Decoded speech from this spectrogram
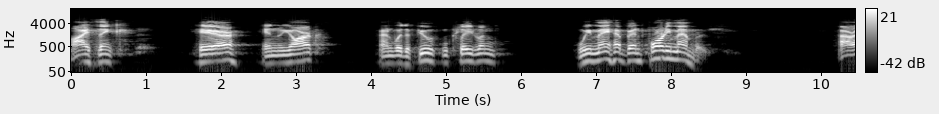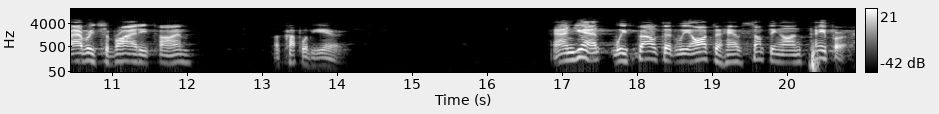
I think here in New York and with a few from Cleveland, we may have been 40 members. Our average sobriety time, a couple of years. And yet, we felt that we ought to have something on paper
